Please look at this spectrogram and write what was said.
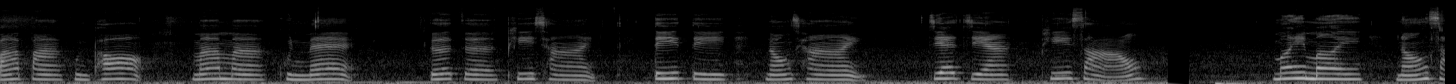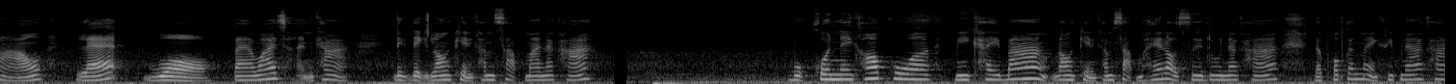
ป้าปาคุณพ่อ มามา คุณแม่ เกอเกอพี่ชาย ตีตี น้องชาย เจียเจีย พี่สาว เมยเมย น้องสาว และวอแปลว่าฉันค่ะ เด็กๆลองเขียนคำศัพท์มานะคะ บุคคลในครอบครัวมีใครบ้าง ลองเขียนคำศัพท์มาให้เราซื้อดูนะคะ แล้วพบกันใหม่คลิปหน้าค่ะ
